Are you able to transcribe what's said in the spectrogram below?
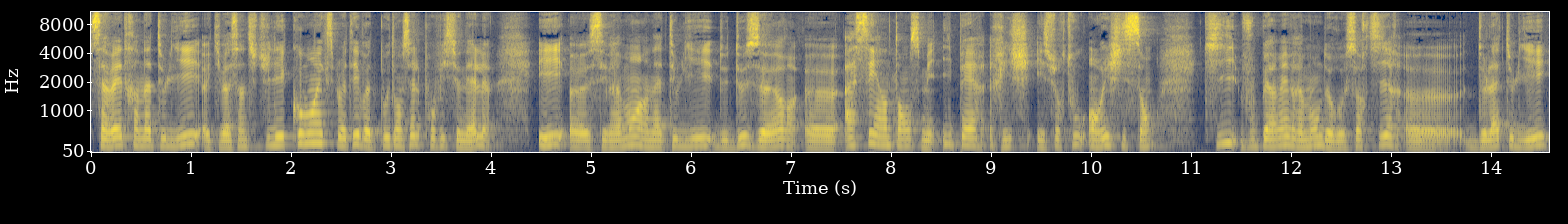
Ça va être un atelier qui va s'intituler Comment exploiter votre potentiel professionnel. Et c'est vraiment un atelier de deux heures, assez intense mais hyper riche et surtout enrichissant, qui vous permet vraiment de ressortir de l'atelier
